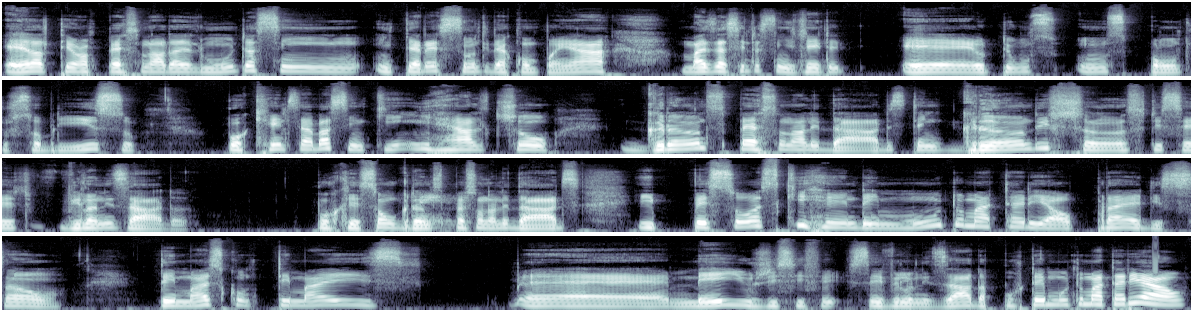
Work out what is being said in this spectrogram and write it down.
ela tem uma personalidade muito assim interessante de acompanhar, mas assim, assim gente, é, eu tenho uns, uns, pontos sobre isso, porque a gente sabe assim que em reality show grandes personalidades têm grandes chances de ser vilanizadas. Porque são grandes Sim. personalidades e pessoas que rendem muito material para edição têm mais, tem mais é, meios de se, ser vilanizada por ter muito material.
